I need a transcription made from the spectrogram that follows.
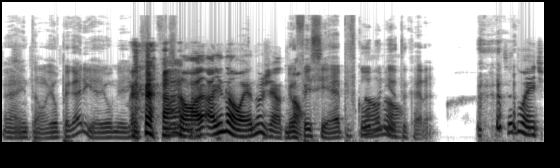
É, então, eu pegaria. Eu mesmo. ah, não. Aí não, aí é nojento. Meu não. Face App ficou não, bonito, cara. Você é doente.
